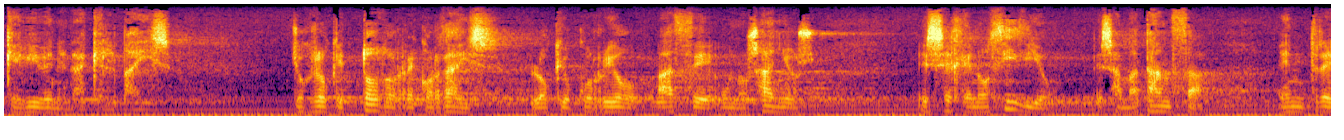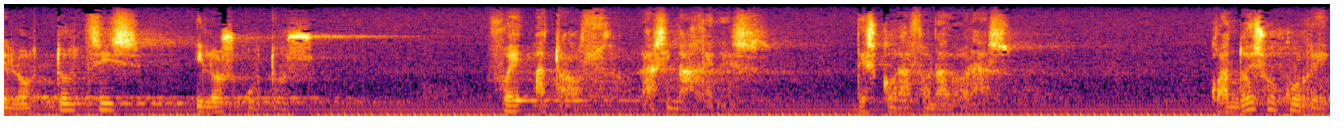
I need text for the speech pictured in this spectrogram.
que viven en aquel país. Yo creo que todos recordáis lo que ocurrió hace unos años, ese genocidio, esa matanza entre los Tutsis y los Hutus. Fue atroz las imágenes, descorazonadoras. Cuando eso ocurre,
